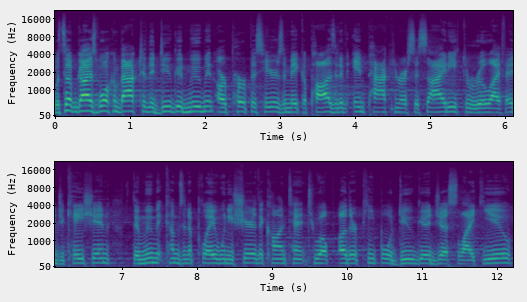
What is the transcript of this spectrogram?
What's up, guys? Welcome back to the Do Good Movement. Our purpose here is to make a positive impact in our society through real life education. The movement comes into play when you share the content to help other people do good just like you.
